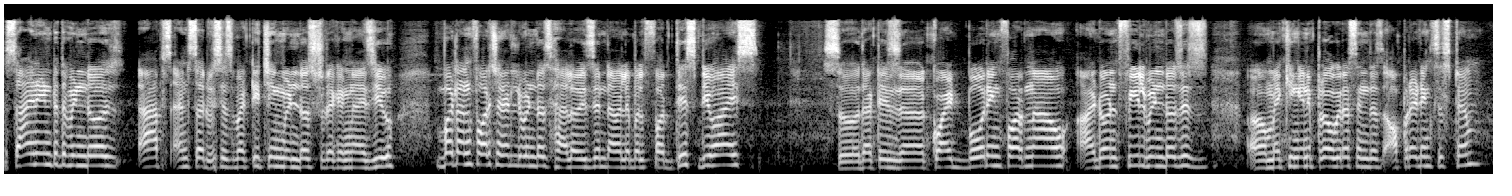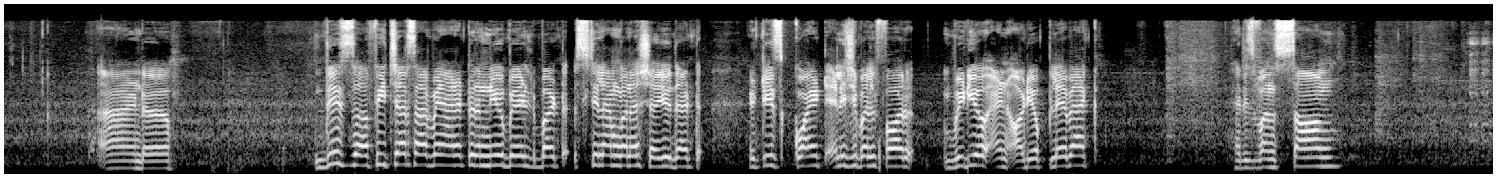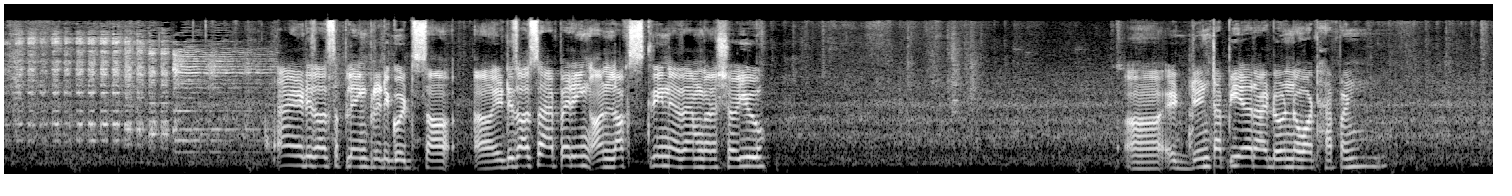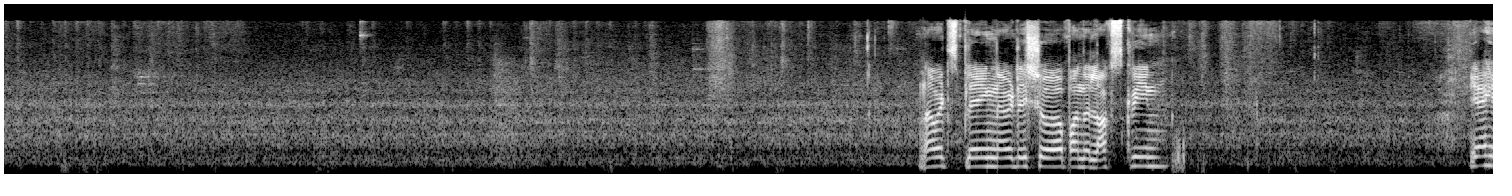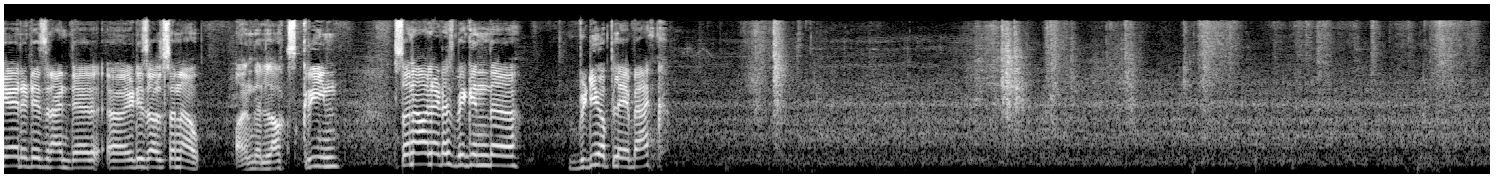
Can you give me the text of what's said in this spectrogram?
sign into the windows apps and services by teaching windows to recognize you. But unfortunately windows Hello isn't available for this device so that is uh, quite boring for now. I don't feel windows is uh, making any progress in this operating system. And uh, these uh, features have been added to the new build but still i'm gonna show you that it is quite eligible for video and audio playback. Here is one song. And it is also playing pretty good song uh, it is also appearing on lock screen as I'm gonna show you uh, it didn't appear. I don't know what happened. Now it's playing. Now it will show up on the lock screen. Yeah here it is right there. Uh, it is also now on the lock screen. So now let us begin the video playback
